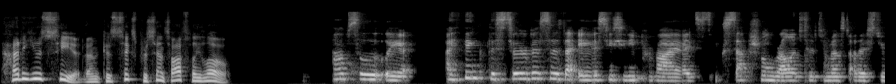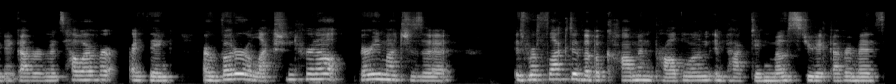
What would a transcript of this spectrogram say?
how do you see it? I mean, because 6% is awfully low. Absolutely. I think the services that ASUCD provides exceptional relative to most other student governments. However, I think our voter election turnout very much is a is reflective of a common problem impacting most student governments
